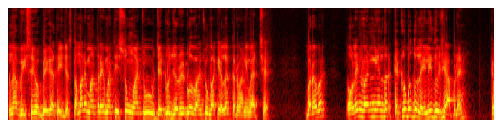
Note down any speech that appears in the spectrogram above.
ના વિષયો ભેગા થઈ જશે. તમારે માત્ર એમાંથી શું વાંચવું, જેટલું જરૂર એટલું વાંચવું, બાકી અલગ કરવાની વાત છે. બરાબર? ઓલ ઇન વનની અંદર એટલું બધું લઈ લીધું છે આપણે કે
